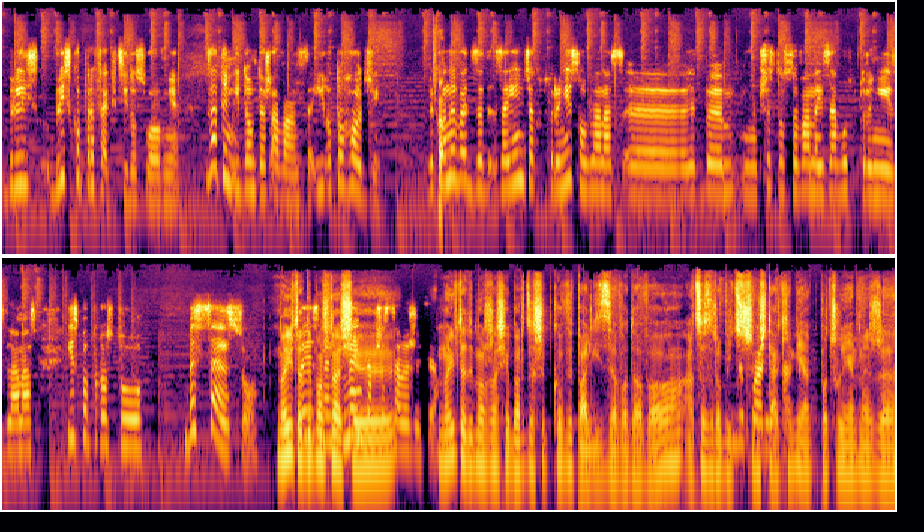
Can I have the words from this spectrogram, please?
Blisko, blisko perfekcji dosłownie. Za tym idą też awanse i o to chodzi. Wykonywać za, zajęcia, które nie są dla nas e, jakby przystosowane i zawód, który nie jest dla nas, jest po prostu bez sensu. No i wtedy można się. No i wtedy można się bardzo szybko wypalić zawodowo. A co zrobić z czymś Dokładnie takim, tak. jak poczujemy, że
